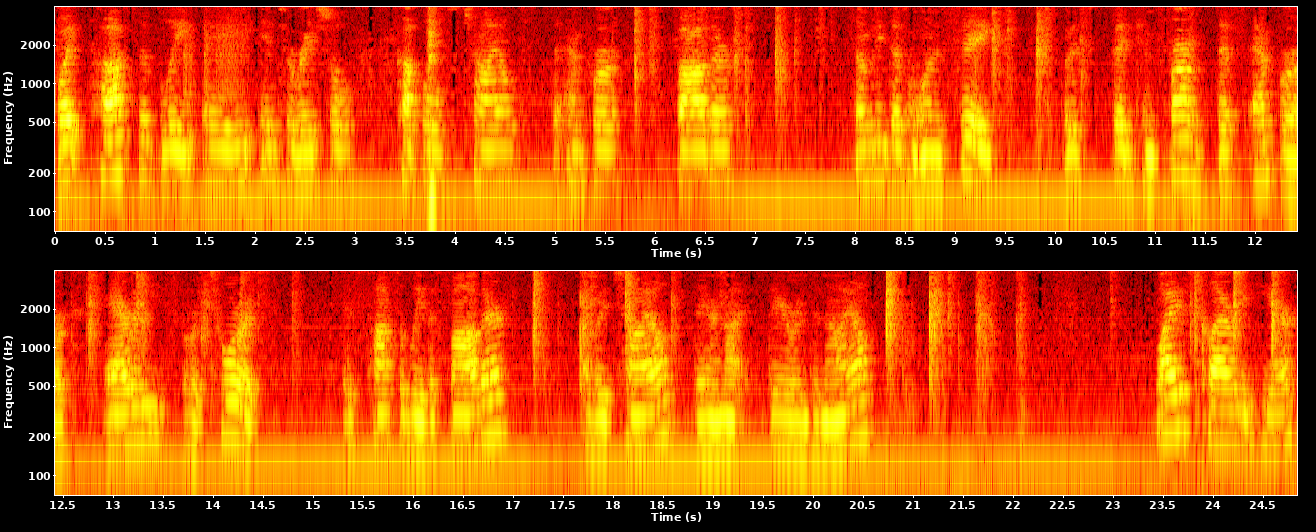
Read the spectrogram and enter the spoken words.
Quite possibly a interracial couple's child, the emperor, father. Somebody doesn't want to see, but it's been confirmed this emperor, Aries or Taurus, is possibly the father of a child. They are not, they are in denial. Why is clarity here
